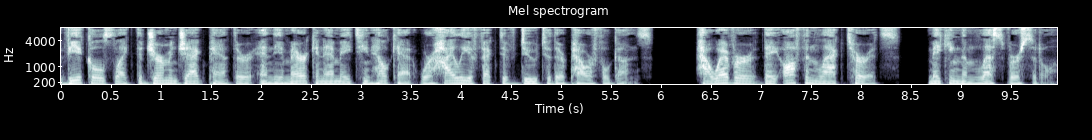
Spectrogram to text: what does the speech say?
vehicles like the German Jagdpanther and the American M18 Hellcat were highly effective due to their powerful guns. However, they often lack turrets, making them less versatile.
